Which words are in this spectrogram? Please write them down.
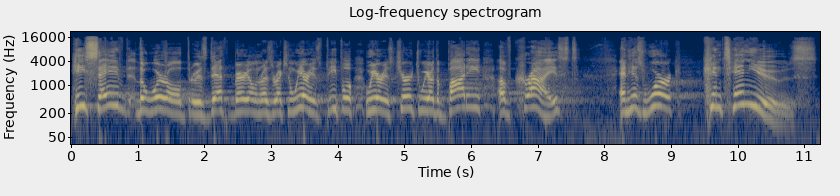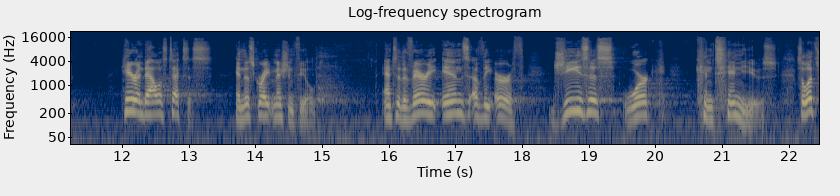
He saved the world through his death, burial, and resurrection. We are his people. We are his church. We are the body of Christ. And his work continues here in Dallas, Texas, in this great mission field. And to the very ends of the earth, Jesus' work continues. So let's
